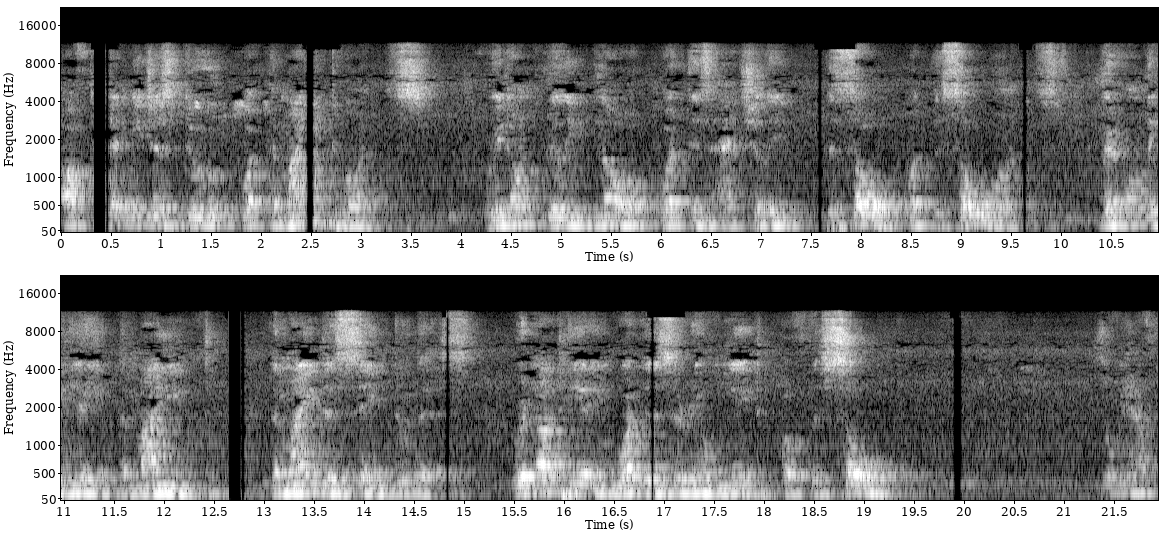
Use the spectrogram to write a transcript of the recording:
Often we just do what the mind wants. We don't really know what is actually the soul, what the soul wants. We're only hearing the mind the mind is saying do this. We're not hearing what is the real need of the soul. So we have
